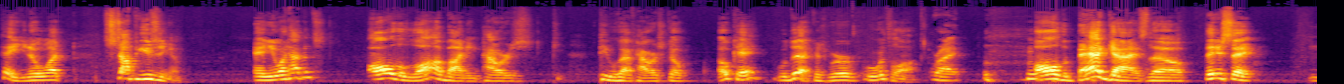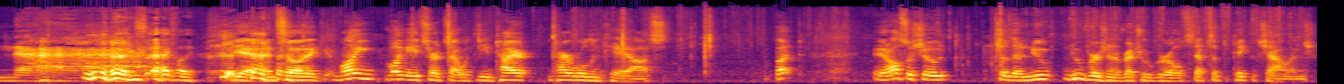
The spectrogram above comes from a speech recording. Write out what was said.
hey you know what stop using them, and you know what happens? All the law abiding powers people who have powers go okay we'll do that because we're we're with law. Right. All the bad guys though they just say nah exactly. yeah, and so like volume volume eight starts out with the entire entire world in chaos, but it also shows shows that a new new version of Retro Girl steps up to take the challenge,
